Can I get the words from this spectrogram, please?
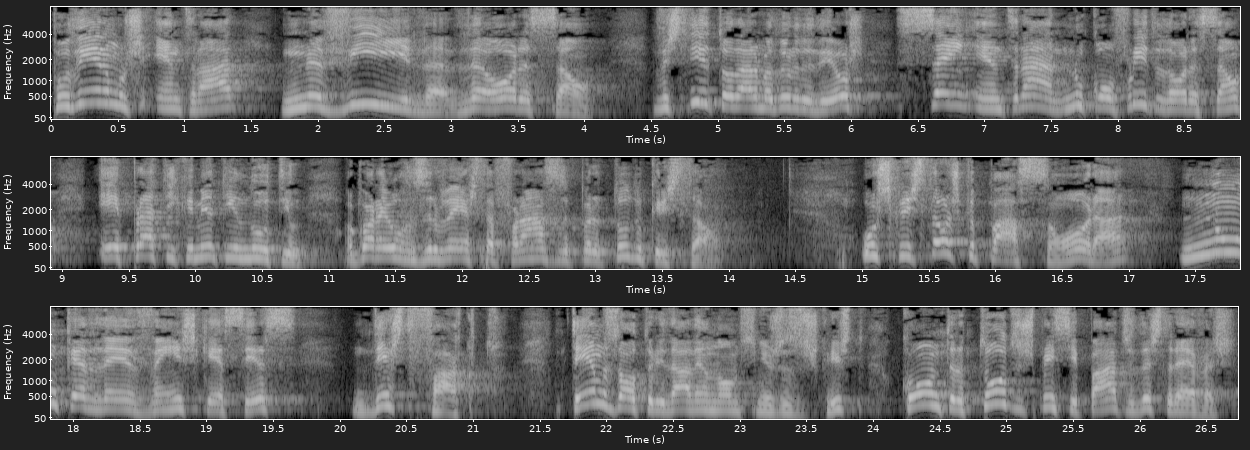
podermos entrar na vida da oração. Vestir toda a armadura de Deus sem entrar no conflito da oração é praticamente inútil. Agora eu reservei esta frase para todo cristão. Os cristãos que passam a orar nunca devem esquecer-se deste facto. Temos autoridade em nome do Senhor Jesus Cristo contra todos os principados das trevas.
